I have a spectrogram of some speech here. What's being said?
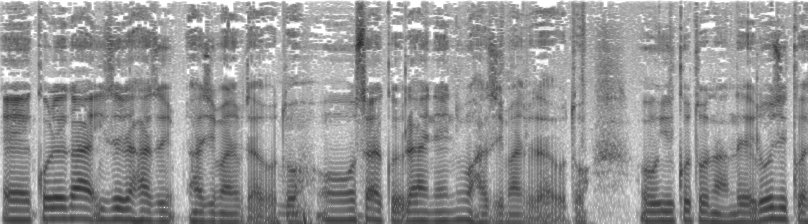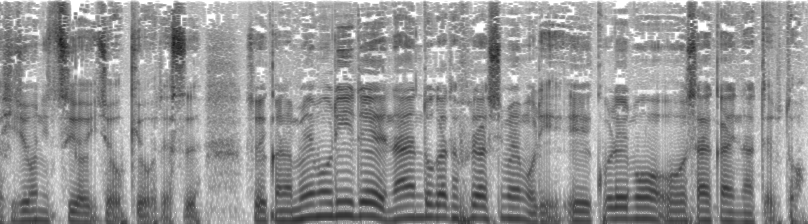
えー、これがいずれ始まるだろうと、おそらく来年にも始まるだろうということなんで、ロジックは非常に強い状況です。それからメモリーで難度型フラッシュメモリー、これも再開になっていると。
